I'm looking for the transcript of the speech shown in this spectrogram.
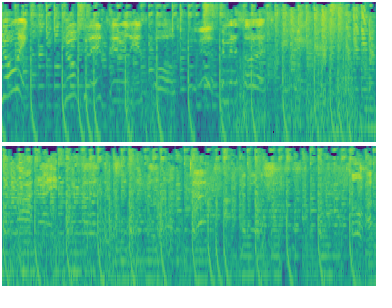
No. No, because it, it really is cold. It is. In Minnesota, it's freezing. Not nice, because it's just, like, really cold. Yeah. Cool, huh?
